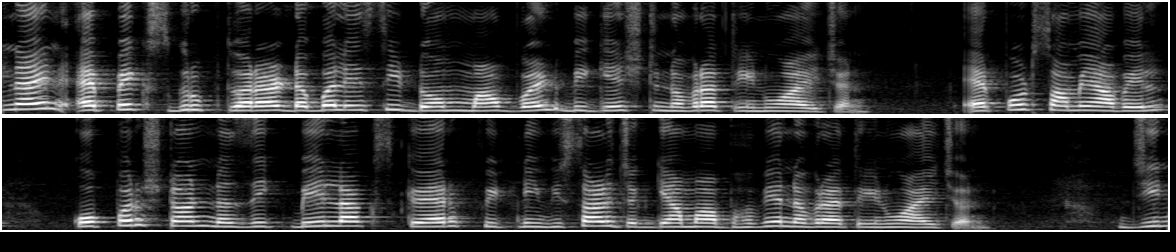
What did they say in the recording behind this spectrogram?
નાઇન એપેક્સ ગ્રુપ દ્વારા ડબલ એસી ડોમમાં વર્લ્ડ બિગેસ્ટ નવરાત્રિનું આયોજન. એરપોર્ટ સામે આવેલ કોપરસ્ટન નજીક બે લાખ સ્ક્વેર ફીટની વિશાળ જગ્યામાં ભવ્ય નવરાત્રિનું આયોજન. જી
